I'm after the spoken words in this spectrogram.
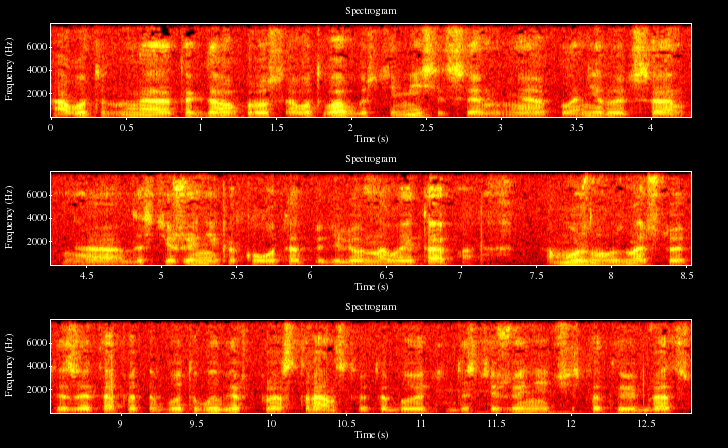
А вот э, тогда вопрос. А вот в августе месяце э, планируется э, достижение какого-то определенного этапа. А можно узнать, что это за этап? Это будет выверт пространства, это будет достижение частоты вибрации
